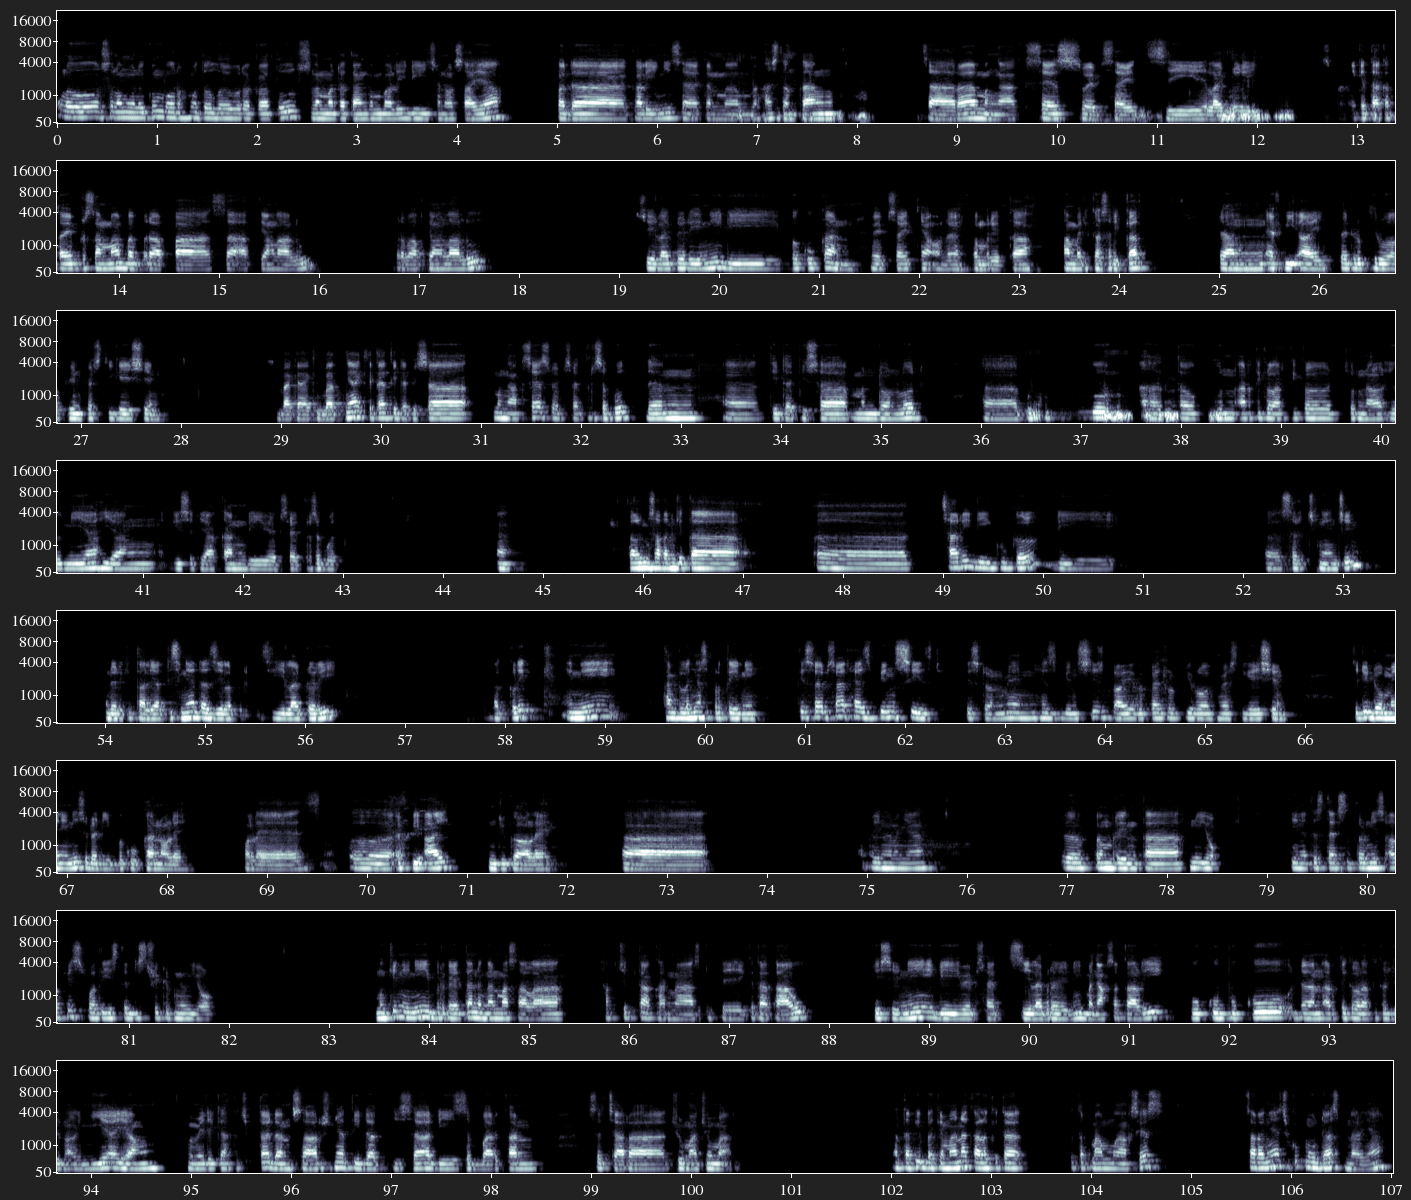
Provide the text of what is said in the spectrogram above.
Halo, Assalamualaikum warahmatullahi wabarakatuh. Selamat datang kembali di channel saya. Pada kali ini saya akan membahas tentang cara mengakses website Z Library. Seperti kita ketahui bersama beberapa saat yang lalu, beberapa waktu yang lalu, Z Library ini dibekukan websitenya oleh pemerintah Amerika Serikat dan FBI, Federal Bureau of Investigation sebagai akibatnya kita tidak bisa mengakses website tersebut dan uh, tidak bisa mendownload uh, buku-buku ataupun artikel-artikel jurnal ilmiah yang disediakan di website tersebut. Nah, kalau misalkan kita uh, cari di Google di uh, searching engine, dari kita lihat di sini ada Z Library kita klik, ini tampilannya seperti ini. This website has been seized. This domain has been seized by the Federal Bureau of Investigation. Jadi domain ini sudah dibekukan oleh oleh uh, eh, FBI dan juga oleh uh, apa namanya uh, pemerintah New York, the United States Attorney's Office for the Eastern District of New York. Mungkin ini berkaitan dengan masalah hak cipta karena seperti kita tahu di sini di website si library ini banyak sekali buku-buku dan artikel-artikel jurnal ilmiah yang memiliki hak cipta dan seharusnya tidak bisa disebarkan secara cuma-cuma. Nah, tapi bagaimana kalau kita tetap mau mengakses? Caranya cukup mudah sebenarnya,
